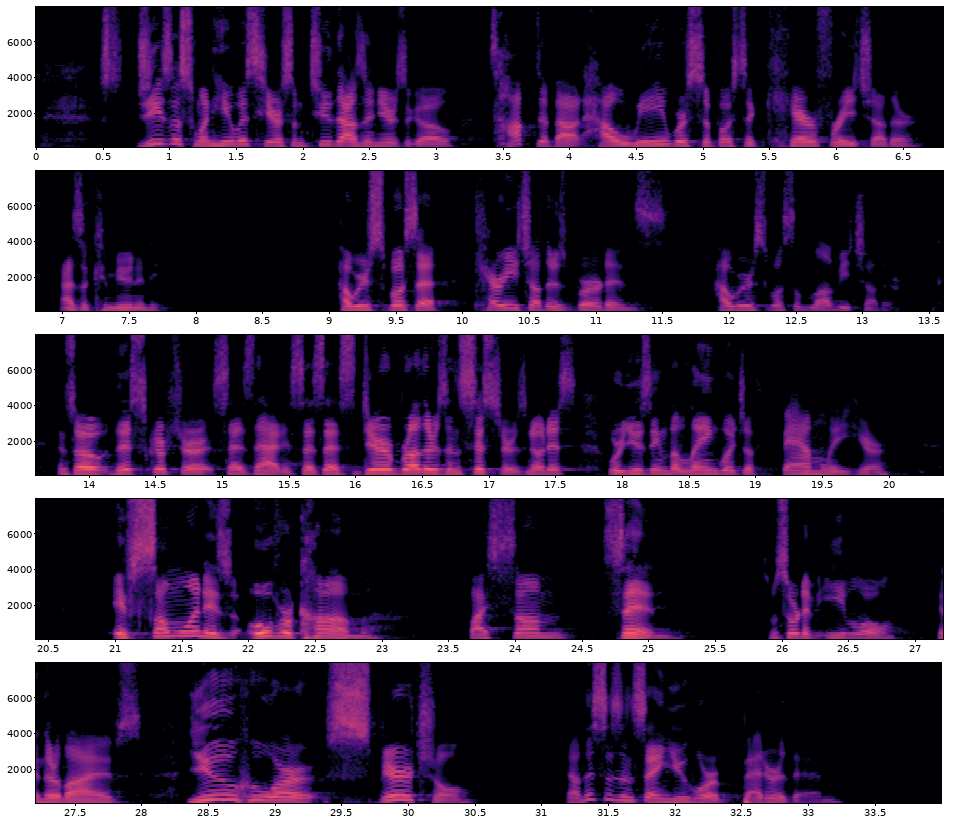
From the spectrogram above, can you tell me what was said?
Jesus, when he was here some 2,000 years ago, talked about how we were supposed to care for each other as a community, how we were supposed to carry each other's burdens, how we were supposed to love each other. And so this scripture says that. It says this Dear brothers and sisters, notice we're using the language of family here. If someone is overcome by some sin, some sort of evil in their lives, you who are spiritual, now this isn't saying you who are better than,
